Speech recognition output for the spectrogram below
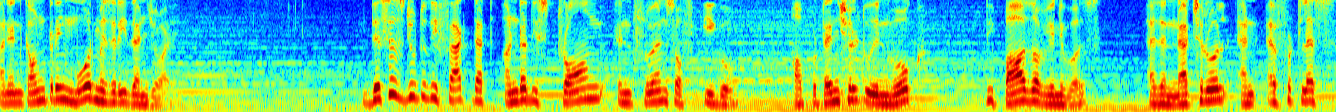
and encountering more misery than joy. This is due to the fact that under the strong influence of ego, our potential to invoke the powers of universe as a natural and effortless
